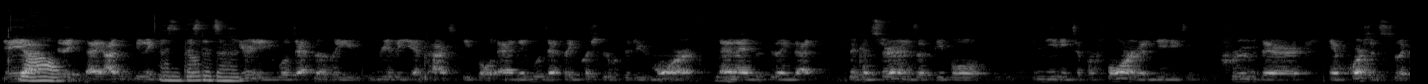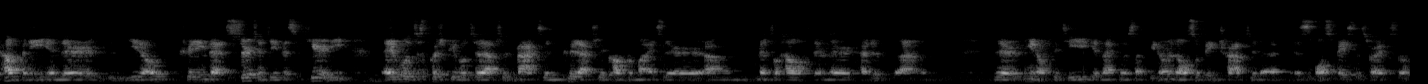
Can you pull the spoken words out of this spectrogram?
yeah, Wow. like, I, I have a feeling this, this of that. insecurity will definitely really impact people, and it will definitely push people to do more. And I have a feeling that the concerns of people needing to perform and needing to prove their importance to the company and their you know creating that certainty and the security it will just push people to the absolute max and could actually compromise their um, mental health and their kind of um, their you know fatigue and that kind of stuff you know and also being trapped in a, a small spaces right so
